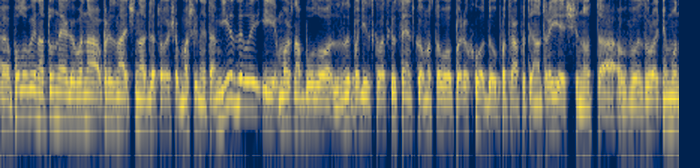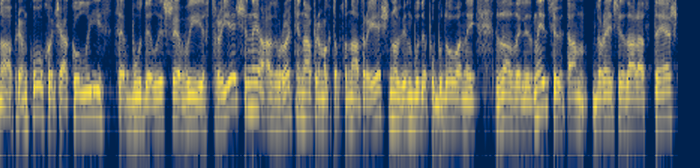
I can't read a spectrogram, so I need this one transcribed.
е, половина тунелю вона призначена для того, щоб машини там їздили, і можна було з Подільсько-Воскресенського мостового переходу потрапити на Троєщину та в зворотньому напрямку. Хоча колись це буде лише виїзд Троєщини, а зворотній напрямок, тобто на Троєщину, він буде побудований за залізницею. Там, до речі, зараз теж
